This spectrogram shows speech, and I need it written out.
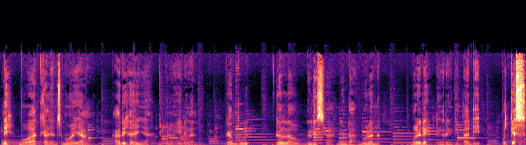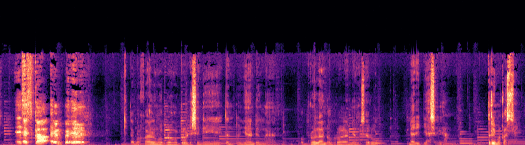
Nih, buat kalian semua yang hari-harinya dipenuhi dengan gabut, galau, gelisah, gundah, gulana. Boleh deh dengerin kita di podcast. SKMPR Kita bakal ngobrol-ngobrol di sini tentunya dengan obrolan-obrolan yang seru dari biasanya. Terima kasih.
